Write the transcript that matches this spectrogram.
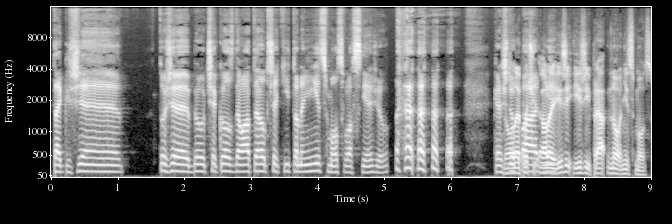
Takže to, že byl Čeko z devátého třetí, to není nic moc vlastně, že jo? Každopádně... No ale, počkej, ale Jiří, Jiří pra... no nic moc.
